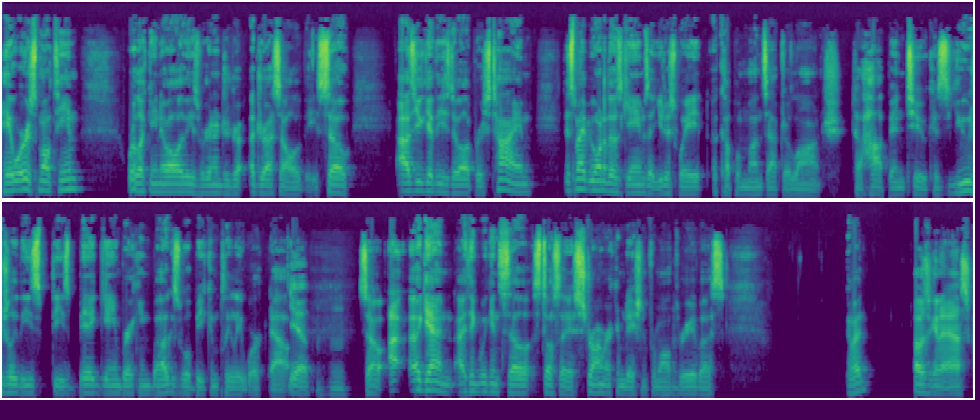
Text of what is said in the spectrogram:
"Hey, we're a small team. We're looking at all of these. We're going to address all of these." So as you give these developers time, this might be one of those games that you just wait a couple months after launch to hop into because usually these these big game breaking bugs will be completely worked out. Yeah. Mhm. So I, again, I think we can still still say a strong recommendation from all Mhm. three of us. Go ahead. I was going to ask,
